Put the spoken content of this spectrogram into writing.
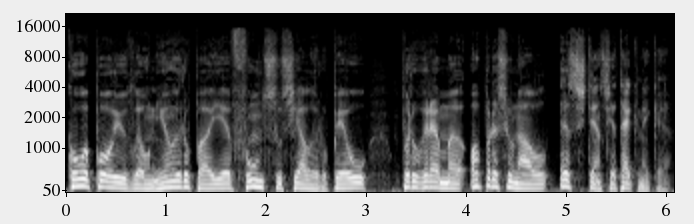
Com o apoio da União Europeia, Fundo Social Europeu, Programa Operacional Assistência Técnica.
